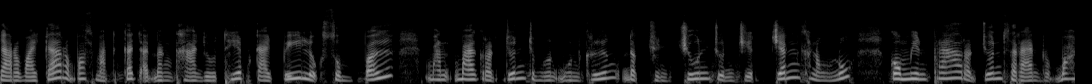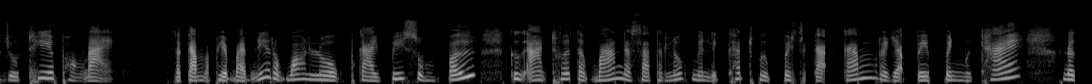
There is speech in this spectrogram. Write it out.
ចាររបាយការណ៍របស់សមាជិកឲ្យដឹងថាយោធាផ្កាយ2លោកសុំពៅបានបើករថយន្តចំនួន4គ្រឿងដឹកជញ្ជូនជនជាតិចិនក្នុងនោះក៏មានប្រើរថយន្តសារ៉ែនរបស់យោធាផងដែរ។ សកម្មភាពបែបនេះរបស់លោកផ្កាយពីសំពៅគឺអាចធ្វើទៅបានដោយសារតែលោកមានលិខិតធ្វើបេសកកម្មរយៈពេលពេញមួយខែ នៅ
